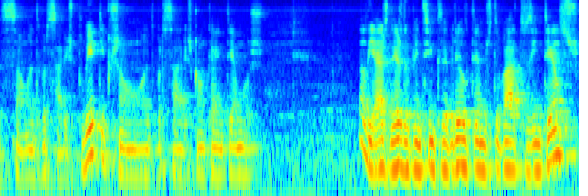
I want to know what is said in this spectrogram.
são adversários políticos, são adversários com quem temos, aliás, desde o 25 de Abril temos debates intensos,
